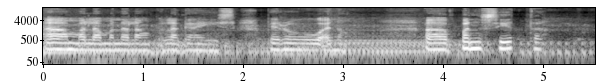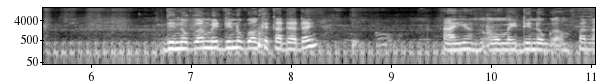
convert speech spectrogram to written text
Ah, malaman na lang pala guys. Pero ano, ah, pansit. Dinuguan, may dinuguan kita daday? Ayun, oh, may dinuguan pala.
